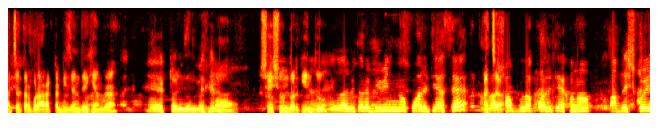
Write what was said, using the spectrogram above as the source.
আচ্ছা তারপর আরেকটা ডিজাইন দেখি আমরা। এই একটা ডিজাইন দেখেন। ও। সেই সুন্দর কিন্তু। হ্যাঁ, এগুলোর ভিতরে বিভিন্ন কোয়ালিটি আছে। আমরা আচ্ছা। সবগুলো কোয়ালিটি এখনও পাবলিশ করি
